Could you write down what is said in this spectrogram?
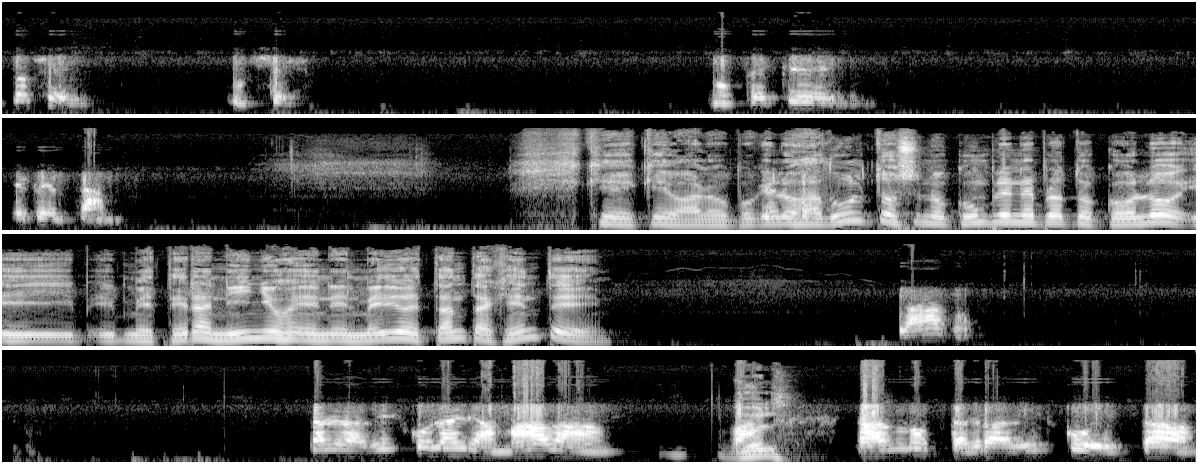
entonces, no sé. No sé qué, qué pensamos. Qué, qué bárbaro, porque los adultos no cumplen el protocolo y, meter a niños en el medio de tanta gente. Claro. Te agradezco la llamada. Carlos, te agradezco esta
